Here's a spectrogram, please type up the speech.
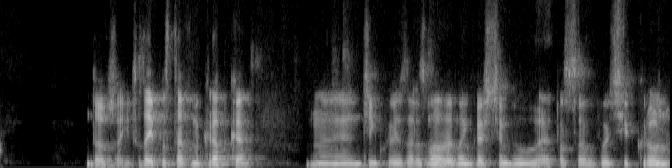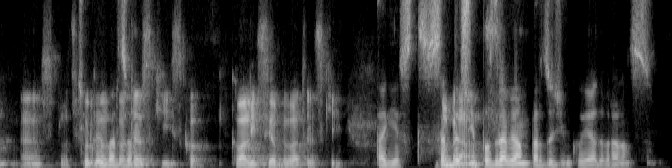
Dobrze, i tutaj postawmy kropkę. E, dziękuję za rozmowę. Moim gościem był poseł Wojciech Król z Platformy Obywatelskiej, z Koalicji Obywatelskiej. Tak jest. Serdecznie Dobranoc. pozdrawiam. Bardzo dziękuję. Dobranoc.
